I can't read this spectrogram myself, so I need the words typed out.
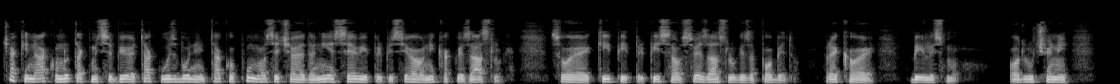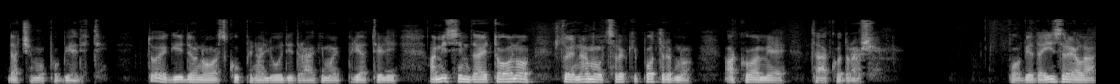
Čak i nakon utakmice bio je tako uzbunjen i tako pun osjećaja da nije sebi pripisivao nikakve zasluge. Svojoj ekipi pripisao sve zasluge za pobjedu. Rekao je, bili smo odlučeni da ćemo pobjediti. To je Gideonova skupina ljudi, dragi moji prijatelji, a mislim da je to ono što je nama u crkvi potrebno, ako vam je tako draže. Pobjeda Izraela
